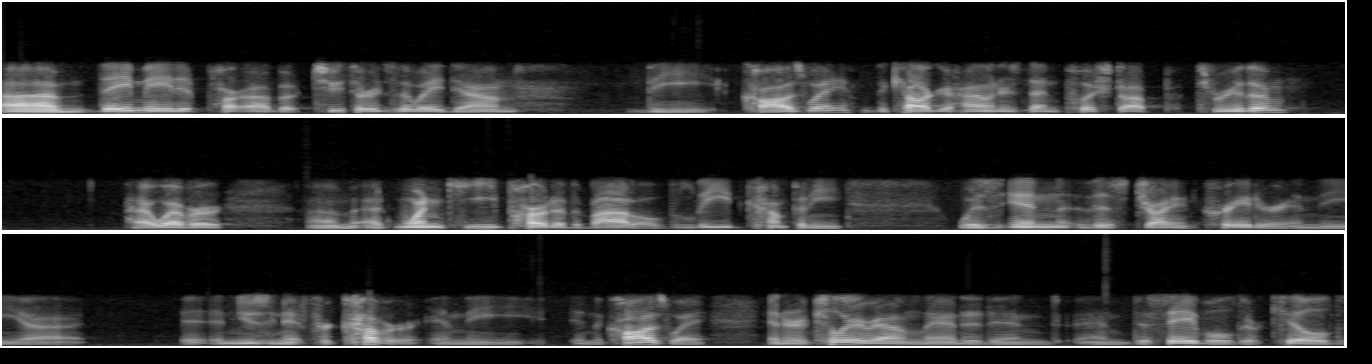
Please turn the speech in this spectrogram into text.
Um, they made it par- about two thirds of the way down the causeway. The Calgary Highlanders then pushed up through them. However, um, at one key part of the battle, the lead company was in this giant crater in the uh, and using it for cover in the in the causeway, and an artillery round landed and and disabled or killed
